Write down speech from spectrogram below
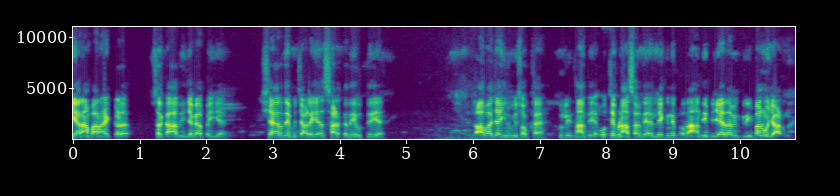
11 12 ਏਕੜ ਸਰਕਾਰ ਦੀ ਜਗ੍ਹਾ ਪਈ ਹੈ। ਸ਼ਹਿਰ ਦੇ ਵਿਚਾਲੇ ਹੈ ਸੜਕ ਦੇ ਉੱਤੇ ਹੈ। ਆਵਾਜਾਈ ਨੂੰ ਵੀ ਸੌਖਾ ਹੈ ਖੁੱਲੀ ਥਾਂ ਤੇ ਉੱਥੇ ਬਣਾ ਸਕਦੇ ਆ ਲੇਕਿਨ ਇਹ ਪ੍ਰਧਾਨ ਦੀ ਬਜਾਏ ਵੀ ਗਰੀਬਾਂ ਨੂੰ ਉਜਾੜਨਾ ਹੈ।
